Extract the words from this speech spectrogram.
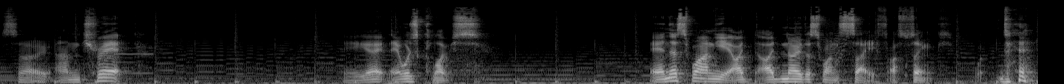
So, untrap. There you go, that was close. And this one, yeah, I, I know this one's safe, I think.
